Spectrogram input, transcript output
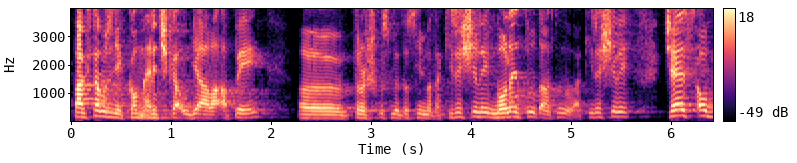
Pak samozřejmě Komerčka udělala API, Uh, trošku jsme to s nimi taky řešili. Monetu, tam jsme to taky řešili. ČSOB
